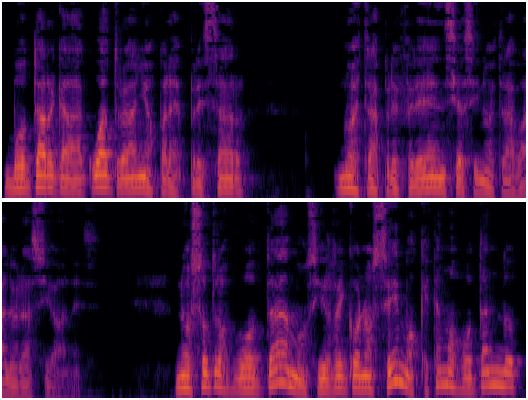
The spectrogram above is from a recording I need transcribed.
votar cada cuatro años para expresar nuestras preferencias y nuestras valoraciones. Nosotros votamos y reconocemos que estamos votando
